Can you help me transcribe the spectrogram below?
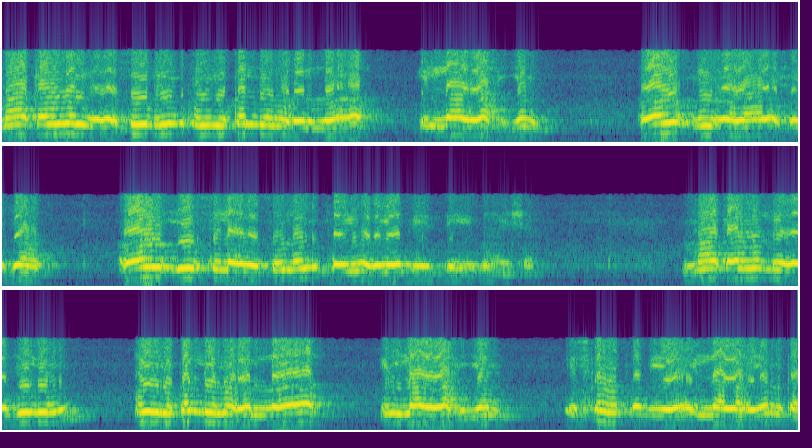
ما كان لرسول أن يكلمه الله إلا وحيا أو من وراء حجاب أو يرسل رسولا فيوهي بإذنه ما يشاء ما كان لرجل أن يكلمه الله إلا وحيا اس کا مطلب یہ ہے، اللہ وحیم کا،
